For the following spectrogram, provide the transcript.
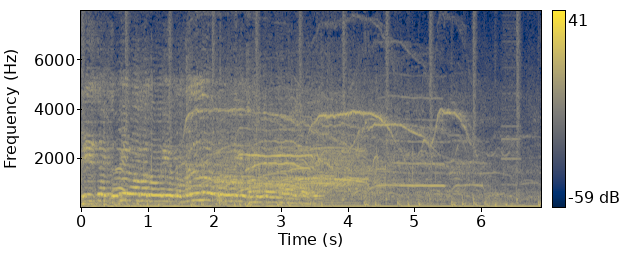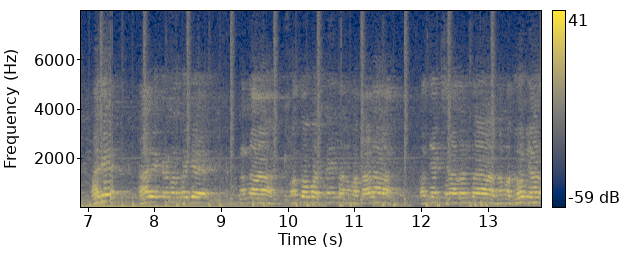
ಟೀಚರ್ ಜಮೀರ್ ಅಹಮದ್ ಅವರಿಗೆ ನಮ್ಮೆಲ್ಲರ ಪರವಾಗಿ ಸಂಬಂಧವನ್ನು ಮಾಡ್ತಾರೆ ಅದೇ ಕಾರ್ಯಕ್ರಮದ ಬಗ್ಗೆ ನನ್ನ ಮತ್ತೊಬ್ಬ ಸ್ನೇಹಿತ ನಮ್ಮ ತಾಣ ಅಧ್ಯಕ್ಷರಾದಂತಹ ನಮ್ಮ ಧೋಬಿಯಾಳ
